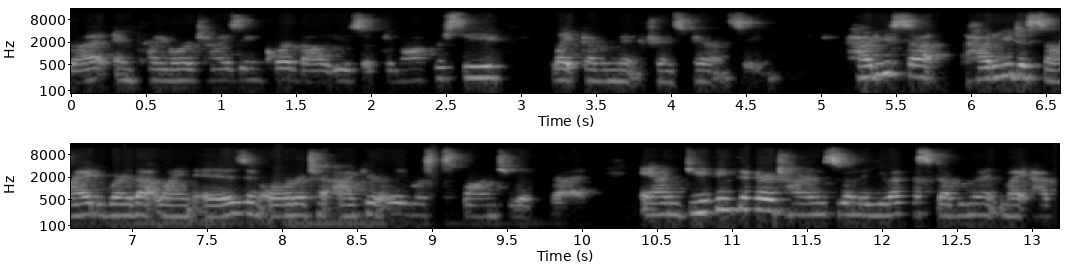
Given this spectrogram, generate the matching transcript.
threat and prioritizing core values of democracy, like government transparency. How do you set, how do you decide where that line is in order to accurately respond to a threat? And do you think there are times when the U.S. government might have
